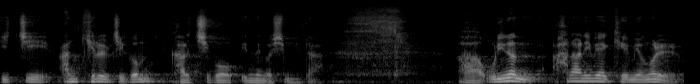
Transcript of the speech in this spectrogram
잊지 않기를 지금 가르치고 있는 것입니다. 아, 우리는 하나님의 계명을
